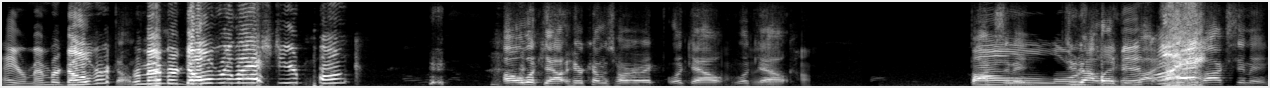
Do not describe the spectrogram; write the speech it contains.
Hey, remember Dover? Dump. Remember Dover last year, punk? Oh, look out! Here comes Harvick. Look out! Look yeah, out! come- Box him Oh, in. Lord, Do not let him missed. by. Hey! Box him in.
